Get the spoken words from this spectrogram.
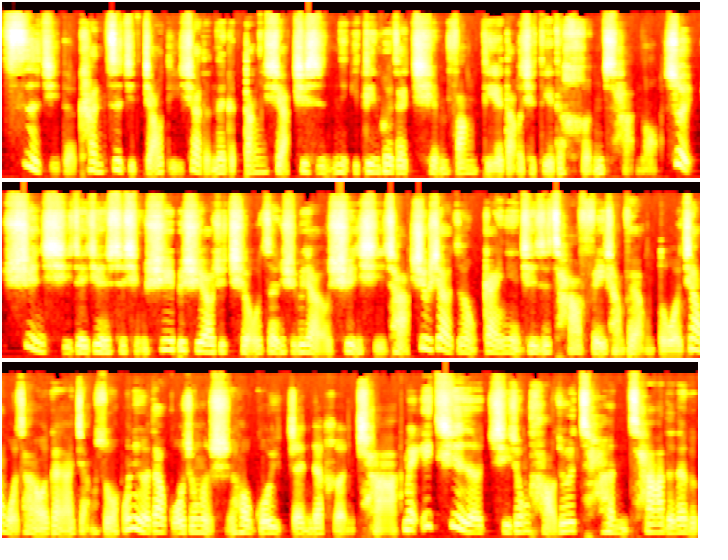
自己的看自己脚底下的那个当下，其实你一定会在前方跌倒，而且跌得很惨哦。所以讯息这件事情，需不需要去求证？需不需要有讯息差？需不需要有这种概念？其实差非常非常多。像我常常会跟他讲说，我女儿到国中的时候，国语真的很差，每一次的期中考就会很差的那个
